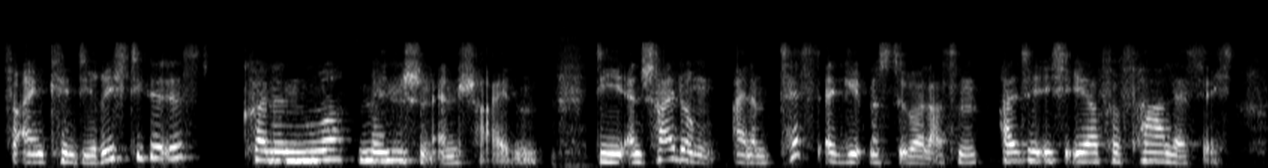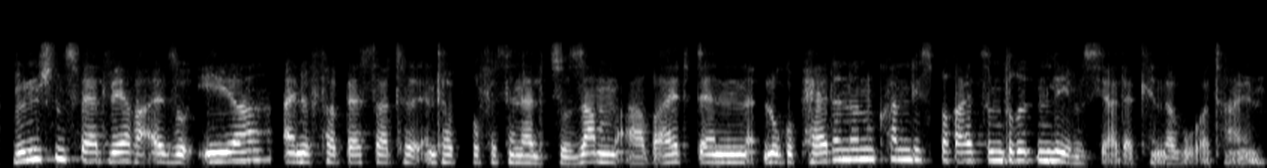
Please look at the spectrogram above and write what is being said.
für ein Kind die richtige ist, können nur Menschen entscheiden. Die Entscheidung, einem Testergebnis zu überlassen, halte ich eher für fahrlässig. Wünschenswert wäre also eher eine verbesserte interprofessionelle Zusammenarbeit, denn Logopädinnen können dies bereits im dritten Lebensjahr der Kinder beurteilen.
